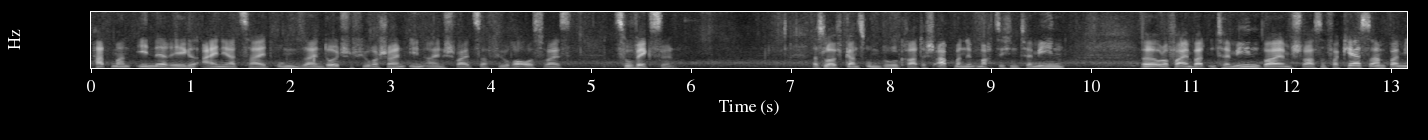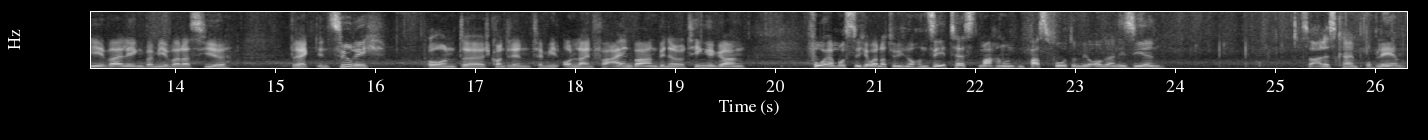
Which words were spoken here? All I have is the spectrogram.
hat man in der Regel ein Jahr Zeit, um seinen deutschen Führerschein in einen Schweizer Führerausweis zu wechseln. Das läuft ganz unbürokratisch ab. Man nimmt, macht sich einen Termin äh, oder vereinbart einen Termin beim Straßenverkehrsamt beim jeweiligen. Bei mir war das hier direkt in Zürich und äh, ich konnte den Termin online vereinbaren, bin ja dort hingegangen. Vorher musste ich aber natürlich noch einen Sehtest machen und ein Passfoto mir organisieren. Das war alles kein Problem.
